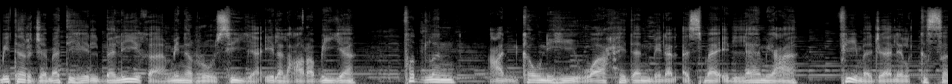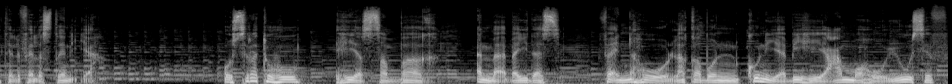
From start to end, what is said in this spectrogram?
بترجمته البليغة من الروسية إلى العربية فضلا عن كونه واحدا من الأسماء اللامعة في مجال القصة الفلسطينية. أسرته هي الصباغ أما بيدس فإنه لقب كني به عمه يوسف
